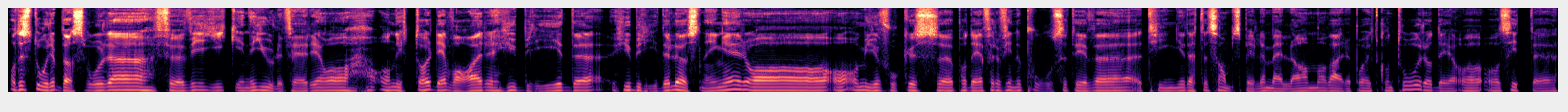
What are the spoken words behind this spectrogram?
Og det store buzzwordet før vi gikk inn i juleferie og, og nyttår, det var hybrid, hybride løsninger og, og, og, mye fokus på det for å finne positive ting i dette samspillet mellom å være på et kontor og det å, å sitte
